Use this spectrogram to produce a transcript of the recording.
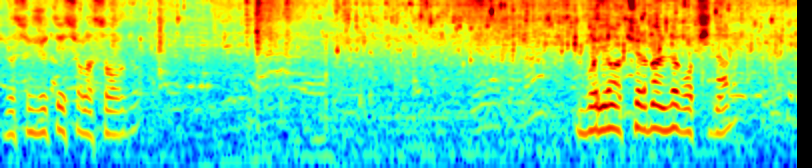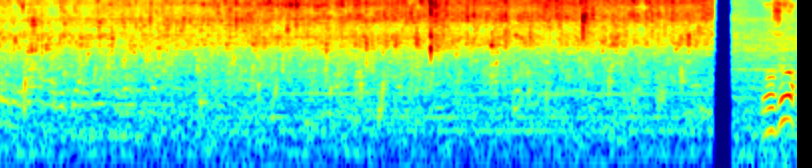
Il va se jeter sur la sorgue. Nous voyons actuellement l'œuvre finale. Bonjour,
